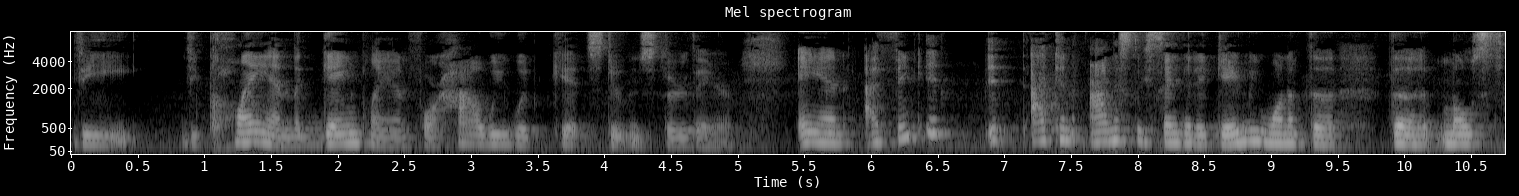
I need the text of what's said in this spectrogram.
the the plan, the game plan for how we would get students through there. And I think it it I can honestly say that it gave me one of the the most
